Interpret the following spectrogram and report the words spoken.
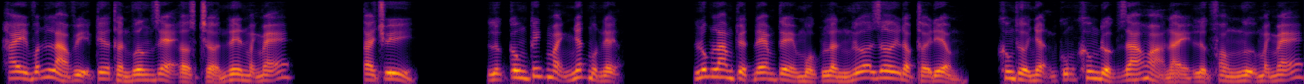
hay vẫn là vị kia thần vương rẻ ở trở nên mạnh mẽ? Tài truy, lực công kích mạnh nhất một nện. Lúc Lam Tuyệt đem tề một lần nữa rơi đập thời điểm, không thừa nhận cũng không được giá hỏa này lực phòng ngự mạnh mẽ,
